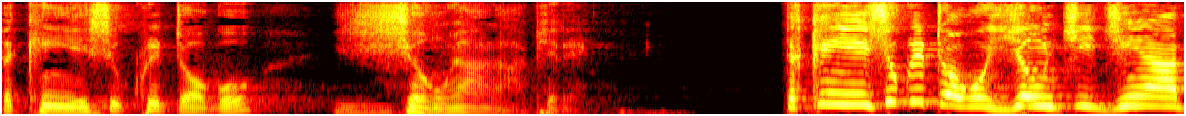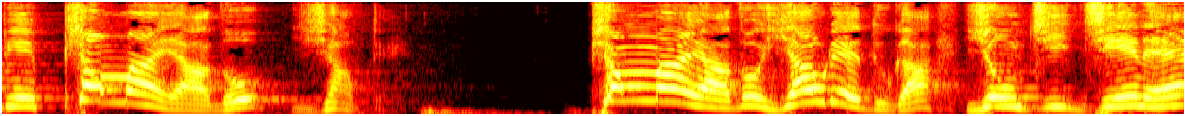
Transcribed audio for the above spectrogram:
သခင်ယေရှုခရစ်တော်ကိုယုံရတာဖြစ်တယ်သခင်ယေရှုခရစ်တော်ကိုယုံကြည်ခြင်းအပြင်ဖြောင့်မတ်ရာသို့ရောက်တယ်ဖြောင့်မတ်ရာသို့ရောက်တဲ့သူကယုံကြည်ခြင်းနဲ့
